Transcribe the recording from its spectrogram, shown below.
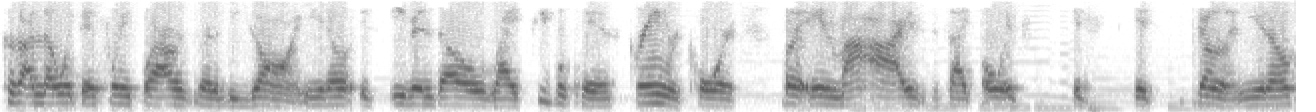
because I know within 24 hours it's gonna be gone. You know, it's even though like people can screen record, but in my eyes, it's like oh, it's it's it's done. You know,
